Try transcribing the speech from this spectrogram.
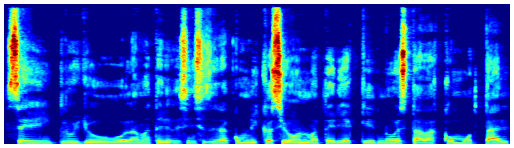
Se incluyó la materia de ciencias de la comunicación, materia que no estaba como tal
